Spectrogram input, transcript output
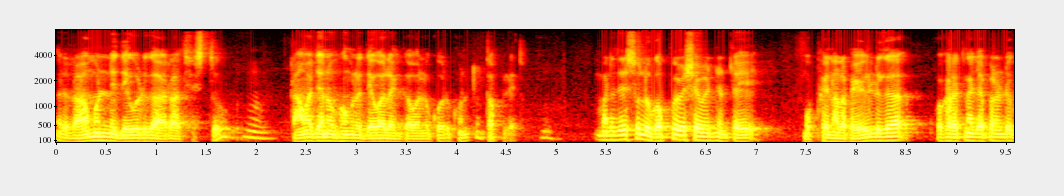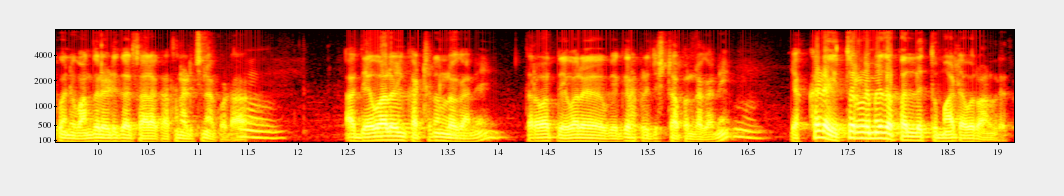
మరి రాముణ్ణి దేవుడిగా ఆరాధిస్తూ ఉమ్, రామ జన్మభూముల దేవాలయం కావాలని కోరుకుంటాం తప్పలేదు. మన దేశంలో గొప్ప విషయం ఏంటంటే ముప్పై నలభై ఏళ్ళుగా ఒక రకంగా చెప్పాలంటే కొన్ని వందల ఏళ్ళుగా చాలా కథ నడిచినా కూడా ఆ దేవాలయం కట్టడంలో కానీ తర్వాత దేవాలయ విగ్రహ ప్రతిష్టాపనలో కానీ ఎక్కడ ఇతరుల మీద పల్లెత్తు మాట ఎవరు అనలేదు.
